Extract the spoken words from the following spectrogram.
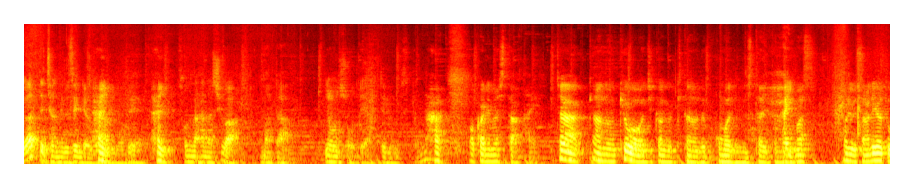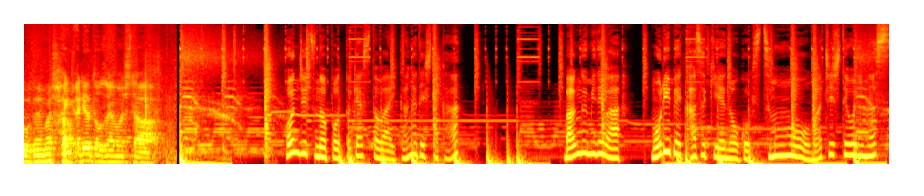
があってチャンネル戦略があるので、はい、そんな話はまた4章でやってるんですけどね。はい。わかりました、はい、じゃああの今日はお時間が来たのでここまでにしたいと思います、はい、森口さんありがとうございました。はいありがとうございました。本日のポッドキャストはいかがでしたか？番組では森部和樹へのご質問をお待ちしております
